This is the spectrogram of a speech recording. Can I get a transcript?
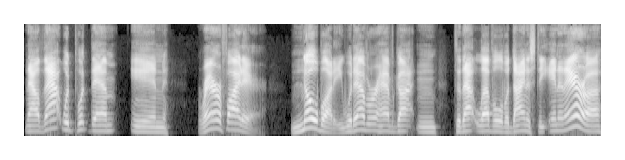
Now that would put them in rarefied air. Nobody would ever have gotten to that level of a dynasty in an era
